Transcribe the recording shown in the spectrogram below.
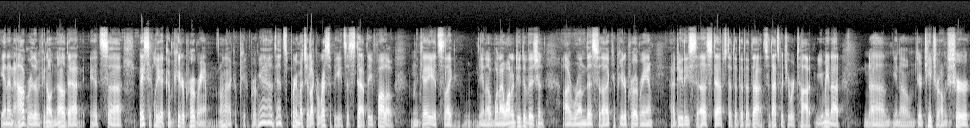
in an algorithm, if you don't know that, it's uh, basically a computer program. Or not a computer program, yeah, that's pretty much it, like a recipe. It's a step that you follow. Okay, it's like, you know, when I want to do division, I run this uh, computer program, I do these uh, steps, da, da, da, da, da. So that's what you were taught. You may not, um, you know, your teacher, I'm sure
